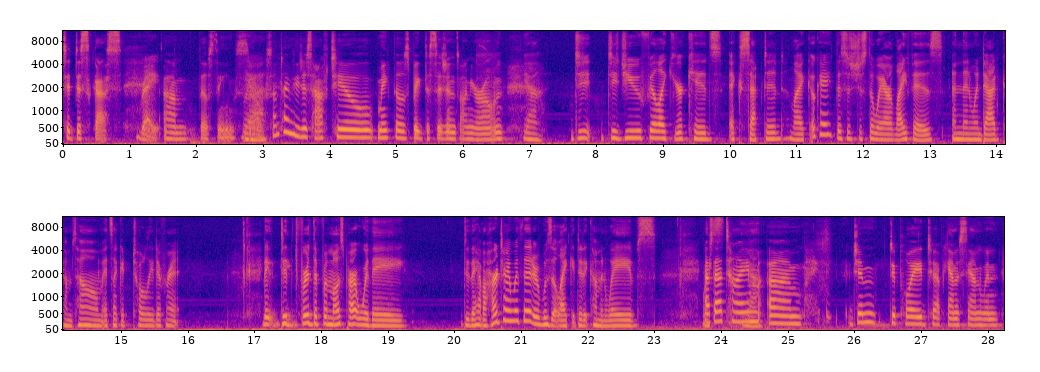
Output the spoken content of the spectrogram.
to discuss Right. um, those things. So Yeah. sometimes you just have to make those big decisions on your own. Yeah. Did did you feel like your kids accepted like okay, this is just the way our life is and then when dad comes home, it's like a totally different They did for the for the most part were they did they have a hard time with it or was it like did it come in waves? At that time, yeah. um, Jim deployed to Afghanistan when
